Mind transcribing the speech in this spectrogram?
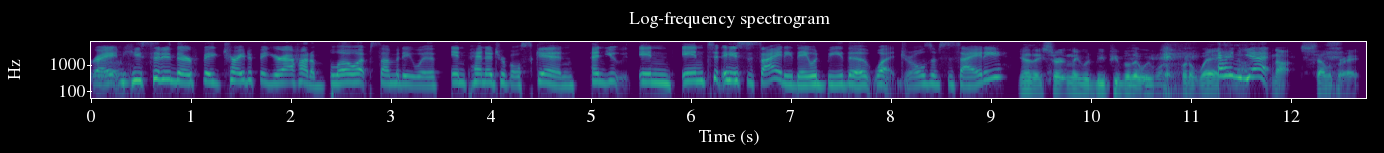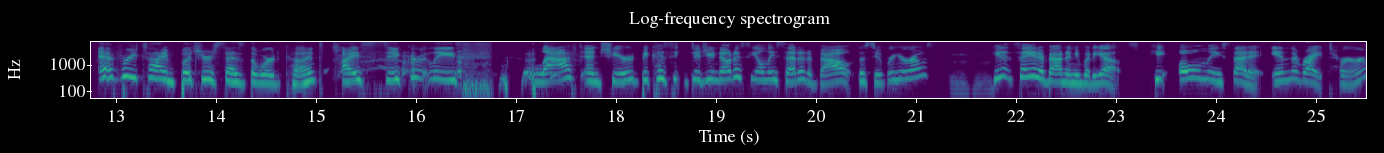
right? Yeah. And he's sitting there fig- trying to figure out how to blow up somebody with impenetrable skin. And you in in today's society, they would be the what drolls of society. Yeah, they certainly would be people that we want to put away And not, yet- not celebrate. every time Butcher says the word cunt, I secretly laughed and cheered because he- did you notice he only said it about the superheroes? Mhm. He didn't say it about anybody else. He only said it in the right term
